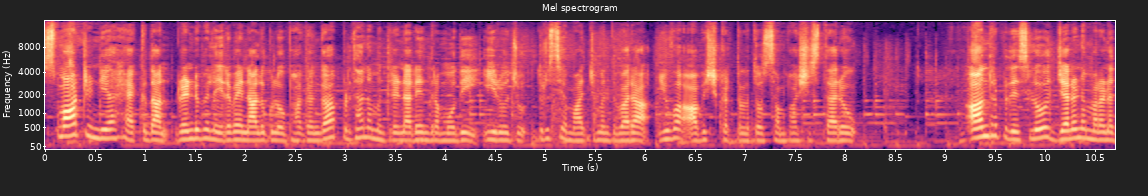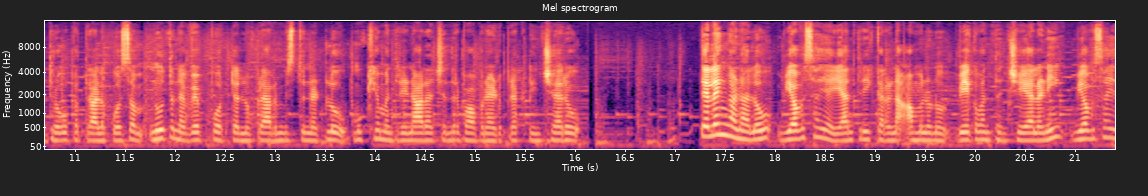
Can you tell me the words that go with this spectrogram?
స్మార్ట్ ఇండియా హ్యాకథాన్ రెండు వేల ఇరవై నాలుగులో భాగంగా ప్రధానమంత్రి నరేంద్ర మోదీ ఈరోజు దృశ్య మాధ్యమం ద్వారా యువ ఆవిష్కర్తలతో సంభాషిస్తారు. ఆంధ్రప్రదేశ్లో జనన మరణ ధ్రువపత్రాల కోసం నూతన వెబ్ పోర్టల్ను ప్రారంభిస్తున్నట్లు ముఖ్యమంత్రి నారా చంద్రబాబు నాయుడు ప్రకటించారు. తెలంగాణలో వ్యవసాయ యాంత్రీకరణ అమలును వేగవంతం చేయాలని వ్యవసాయ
